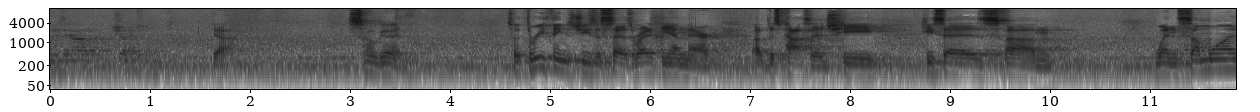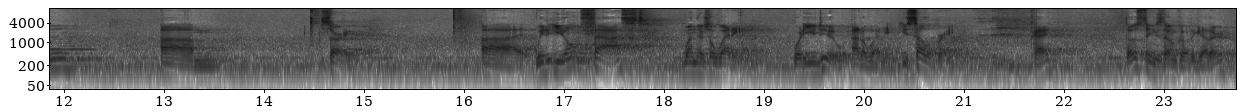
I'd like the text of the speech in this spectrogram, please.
without judgment. Yeah. So good. So three things Jesus says right at the end there of this passage. He he says um, when someone, um, sorry, uh, we, you don't fast when there's a wedding. What do you do at a wedding? You celebrate. Okay, those things don't go together.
